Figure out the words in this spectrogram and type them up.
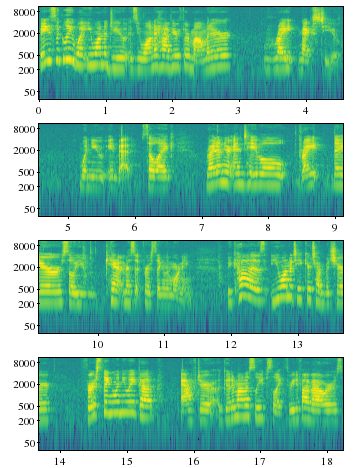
Basically what you want to do is you want to have your thermometer right next to you when you in bed. So like right on your end table, right there so you can't miss it first thing in the morning. Because you want to take your temperature first thing when you wake up after a good amount of sleep, so like three to five hours,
